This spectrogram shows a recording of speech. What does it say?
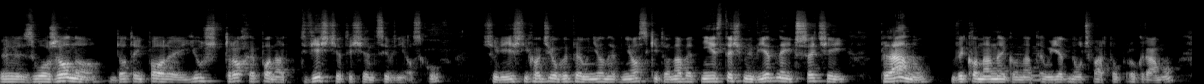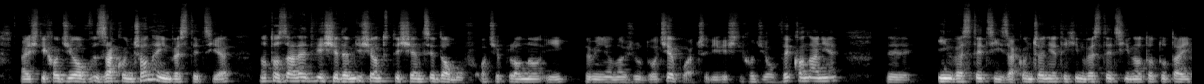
e, złożono do tej pory już trochę ponad 200 tysięcy wniosków, czyli jeśli chodzi o wypełnione wnioski, to nawet nie jesteśmy w jednej trzeciej planu wykonanego na tę jedną czwartą programu. A jeśli chodzi o zakończone inwestycje, no to zaledwie 70 tysięcy domów ocieplono i wymieniono źródło ciepła. Czyli jeśli chodzi o wykonanie y, inwestycji, zakończenie tych inwestycji, no to tutaj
